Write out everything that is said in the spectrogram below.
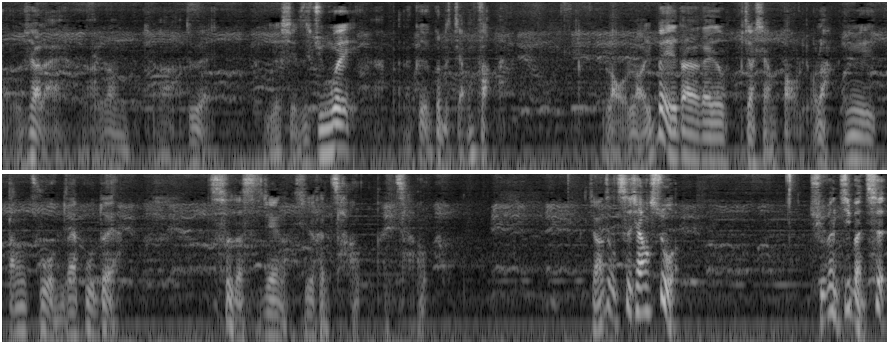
保留下来啊，让啊，对不对？有显示军威啊，反正各有各的讲法。老老一辈大概都比较想保留了，因为当初我们在部队啊。刺的时间其实很长很长。讲这个刺枪术，区分基本刺，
